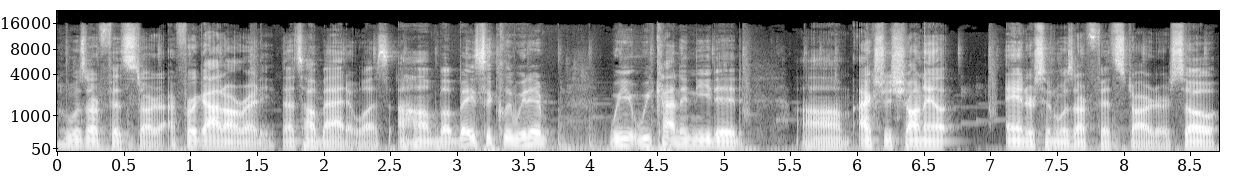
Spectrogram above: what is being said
who was our fifth starter? I forgot already. That's how bad it was. Um, but basically we didn't we we kind of needed um, actually Shaun Anderson was our fifth starter. So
